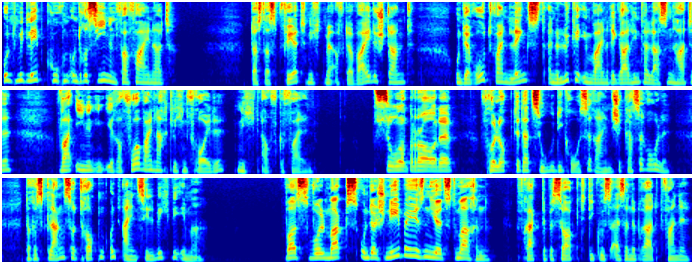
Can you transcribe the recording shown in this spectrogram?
und mit Lebkuchen und Rosinen verfeinert. Dass das Pferd nicht mehr auf der Weide stand und der Rotwein längst eine Lücke im Weinregal hinterlassen hatte, war ihnen in ihrer vorweihnachtlichen Freude nicht aufgefallen. Surbrode, frohlockte dazu die große rheinische Kasserole, doch es klang so trocken und einsilbig wie immer. Was wohl Max und der Schneebesen jetzt machen? fragte besorgt die gusseiserne Bratpfanne.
